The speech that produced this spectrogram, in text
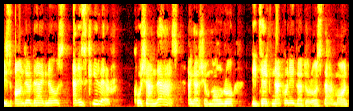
is underdiagnosed and is killer. کشنده است اگر شما اون رو detect نکنید و درست درمان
